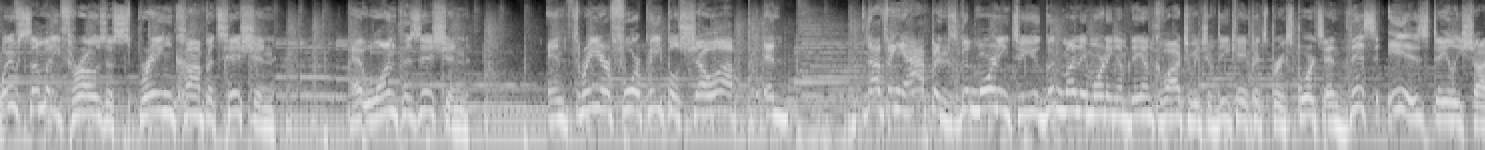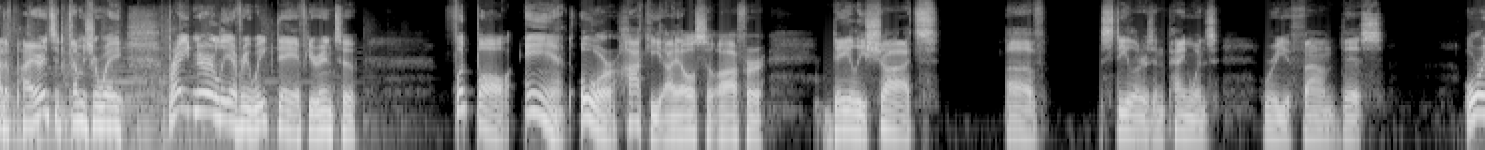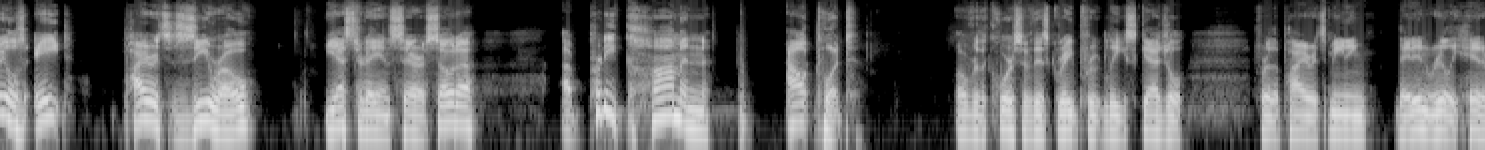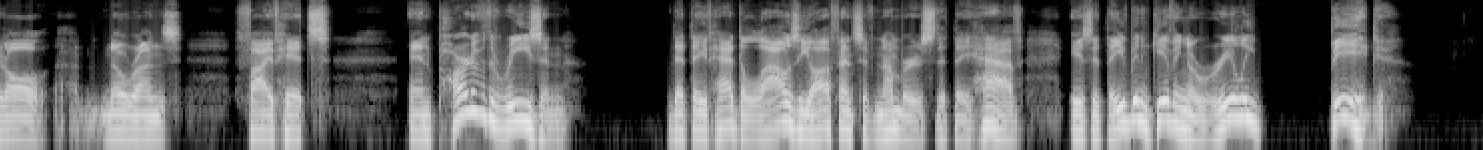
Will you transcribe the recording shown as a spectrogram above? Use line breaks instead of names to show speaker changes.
What if somebody throws a spring competition at one position and three or four people show up and nothing happens? Good morning to you. Good Monday morning. I'm Dejan Kovacevic of DK Pittsburgh Sports, and this is Daily Shot of Pirates. It comes your way bright and early every weekday if you're into football and or hockey. I also offer daily shots of Steelers and Penguins where you found this. Orioles 8, Pirates 0 yesterday in Sarasota. A pretty common output over the course of this Grapefruit League schedule for the Pirates, meaning they didn't really hit at all. Uh, no runs, five hits. And part of the reason that they've had the lousy offensive numbers that they have is that they've been giving a really big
